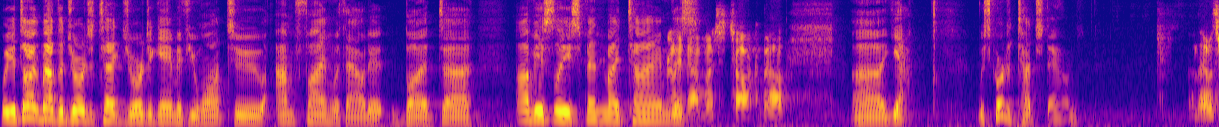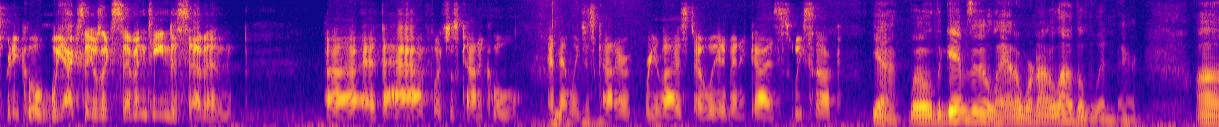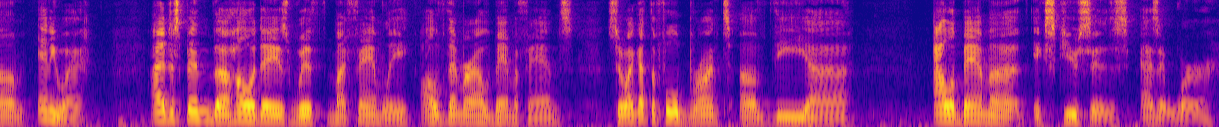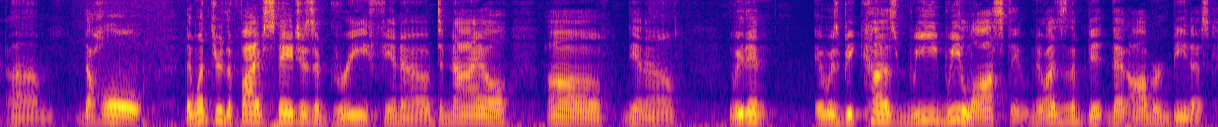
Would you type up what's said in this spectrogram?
we can talk about the Georgia Tech Georgia game if you want to. I'm fine without it, but uh, obviously spend my time. Really, this, not much to talk about. Uh, yeah, we scored a touchdown. And that was pretty cool. We actually it was like 17 to seven uh, at the half, which was kind of cool. And then we just kind of realized, oh wait a minute, guys, we suck. Yeah, well, the games in Atlanta, we're not allowed to win there. Um, anyway, I had to spend the holidays with my family. All of them are Alabama fans. So I got the full brunt of the uh, Alabama excuses, as it were. Um, the whole, they went through the five stages of grief, you know, denial. Oh, you know, we didn't. It was because we we lost it. It wasn't the bit that Auburn beat us.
